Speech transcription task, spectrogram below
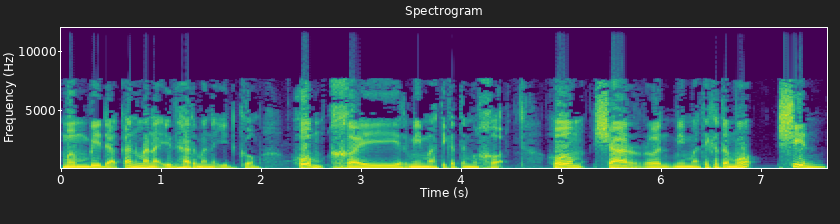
membedakan mana idhar mana idgom. Hum khair mimati ketemu kha. Hum syarrun mimati ketemu shin.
